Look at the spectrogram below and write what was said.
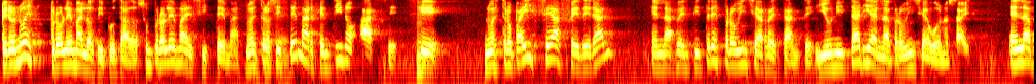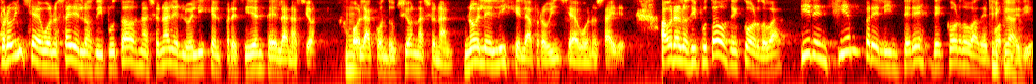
Pero no es problema de los diputados, es un problema del sistema. Nuestro sistema argentino hace hmm. que nuestro país sea federal en las 23 provincias restantes y unitaria en la provincia de Buenos Aires. En la provincia de Buenos Aires los diputados nacionales lo elige el presidente de la nación hmm. o la conducción nacional, no le elige la provincia de Buenos Aires. Ahora, los diputados de Córdoba tienen siempre el interés de Córdoba de por medio.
